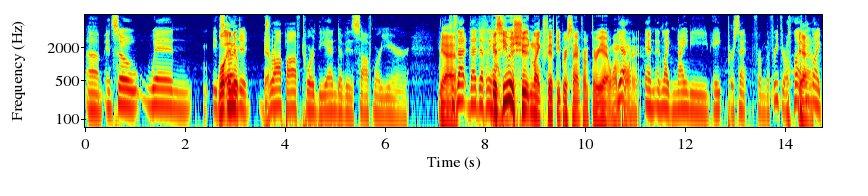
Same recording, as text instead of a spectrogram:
Um, and so when it Well, started it- to yeah. drop off toward the end of his sophomore year, Yeah. because that that definitely Because he was shooting like 50% from three at one yeah, and and like ninety eight percent from the free throw line. Yeah. like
